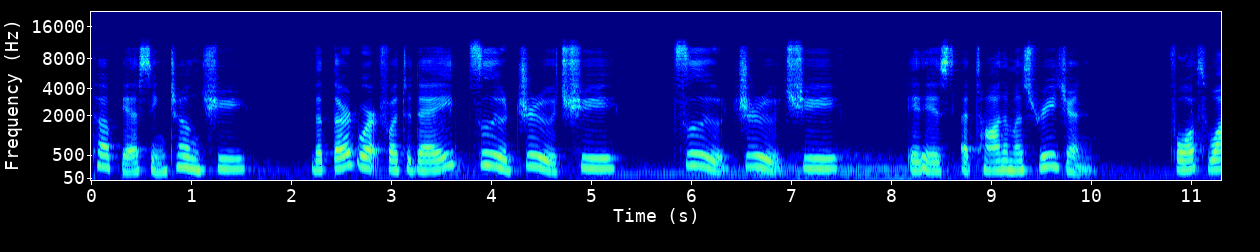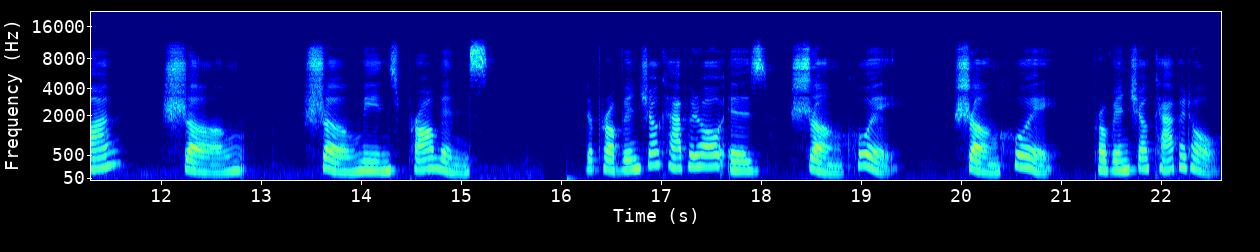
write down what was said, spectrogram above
特别行政区 The third word for today 自治区自治区 It is autonomous region. Fourth one 省省 means province. The provincial capital is 省会省会 provincial capital.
